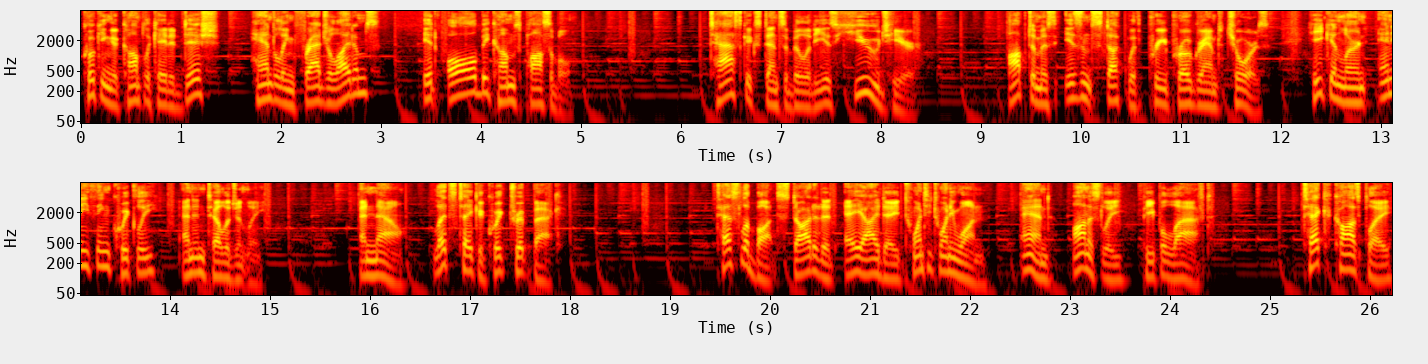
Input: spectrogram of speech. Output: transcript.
cooking a complicated dish, handling fragile items, it all becomes possible. Task extensibility is huge here. Optimus isn't stuck with pre-programmed chores. He can learn anything quickly and intelligently. And now, let's take a quick trip back. Tesla Bot started at AI Day 2021, and, honestly, people laughed. Tech cosplay,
